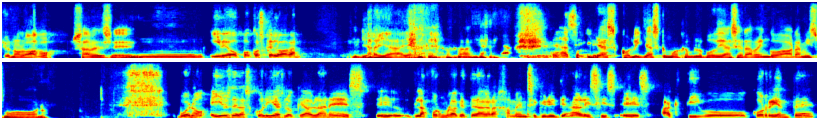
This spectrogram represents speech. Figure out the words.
yo no lo hago, ¿sabes? Eh, mm, y veo pocos que lo hagan. Ya, ya, ya. ¿Colillas, ¿Colillas como ejemplo podría ser Avengo ahora mismo o no? Bueno, ellos de las colillas lo que hablan es, eh, la fórmula que te da Graham en Security Analysis es activo corriente,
